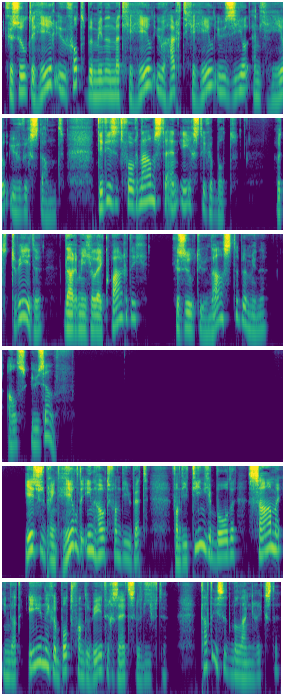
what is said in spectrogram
Ge zult de Heer uw God beminnen met geheel uw hart, geheel uw ziel en geheel uw verstand. Dit is het voornaamste en eerste gebod. Het tweede, daarmee gelijkwaardig: Ge zult uw naaste beminnen als uzelf. Jezus brengt heel de inhoud van die wet, van die tien geboden, samen in dat ene gebod van de wederzijdse liefde. Dat is het belangrijkste.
